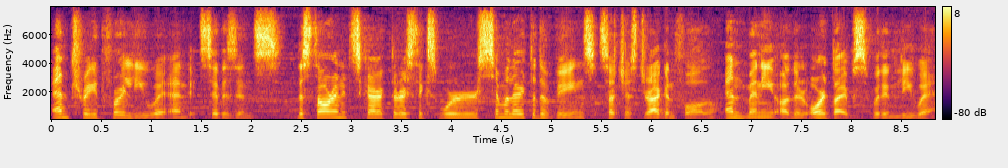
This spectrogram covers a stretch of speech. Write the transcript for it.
and trade for Liyue and its citizens. The star and its characteristics were similar to the veins such as Dragonfall and many other ore types within Liyue.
